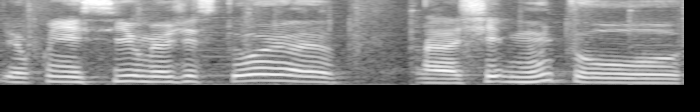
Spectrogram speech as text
eu conheci o meu gestor, achei muito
